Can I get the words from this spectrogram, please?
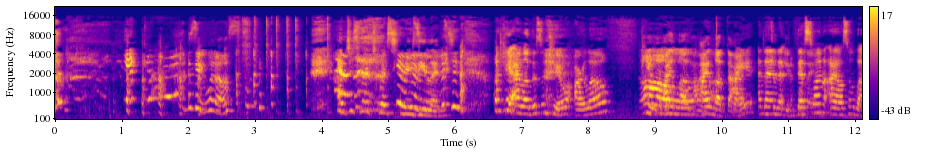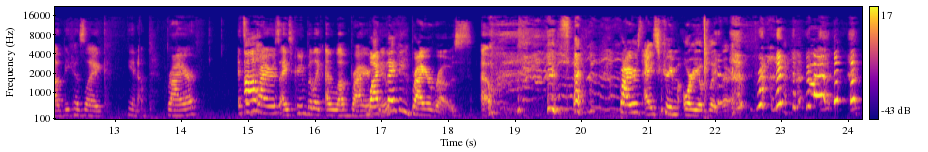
Okay, what else? and just for twist, New Zealand. okay, I love this one too. Arlo, Cute. I love I love that. right? And That's then this name. one I also love because like you know Briar. It's Ah. like Breyers ice cream, but like I love Briar Why too. did I think Briar Rose? Oh. Breyers ice cream Oreo flavor. Briar.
